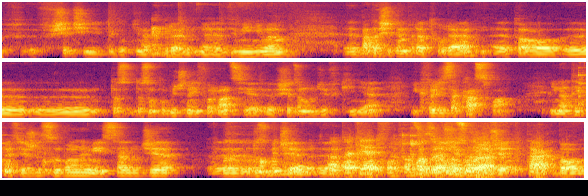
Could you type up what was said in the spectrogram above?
w, w sieci tego kina, które y, wymieniłem, y, bada się temperaturę, y, to, y, to, to są publiczne informacje. Siedzą ludzie w kinie i ktoś zakasła. I natychmiast, jeżeli są wolne miejsca, ludzie rozumiecie. A tak jest, od- to odchodzą poza się. Tak, bo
